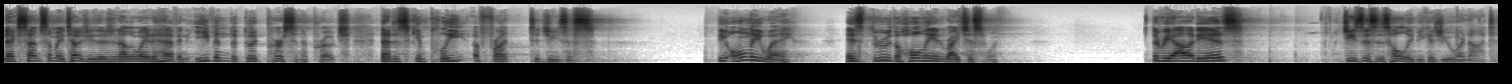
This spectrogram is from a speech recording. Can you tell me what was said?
next time somebody tells you there's another way to heaven, even the good person approach, that is a complete affront to Jesus. The only way is through the holy and righteous one. The reality is, Jesus is holy because you are not.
